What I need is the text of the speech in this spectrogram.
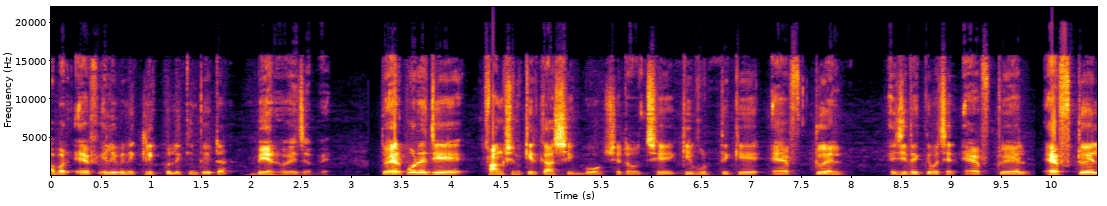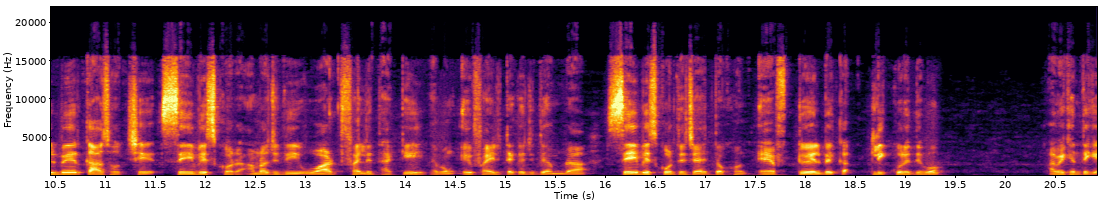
আবার এফ ইলেভেনে ক্লিক করলে কিন্তু এটা বের হয়ে যাবে। তো এরপরে যে ফাংশন কির কাজ শিখব, সেটা হচ্ছে কিবোর্ড থেকে এফ টুয়েলভ এই যে দেখতে পাচ্ছেন এফ টুয়েলভ এফ টুয়েলভের কাজ হচ্ছে সেভ এস করা। আমরা যদি ওয়ার্ড ফাইলে থাকি এবং এই ফাইলটাকে যদি আমরা সেভ এস করতে চাই, তখন এফ টুয়েলভে ক্লিক করে দেব। আমি এখান থেকে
